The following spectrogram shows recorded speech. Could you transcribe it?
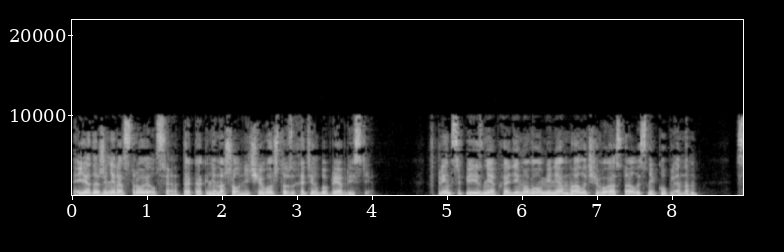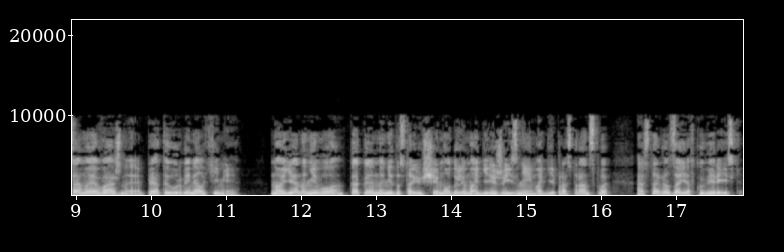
Я даже не расстроился, так как не нашел ничего, что захотел бы приобрести. В принципе, из необходимого у меня мало чего осталось некупленным. Самое важное — пятый уровень алхимии. Но я на него, как и на недостающие модули магии жизни и магии пространства, оставил заявку в Верейске.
